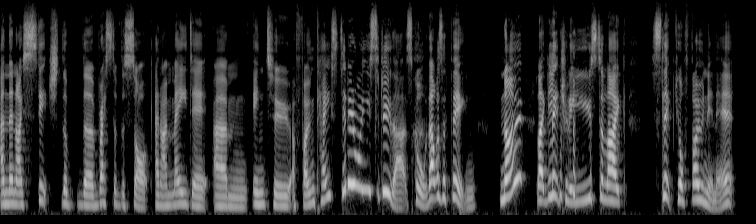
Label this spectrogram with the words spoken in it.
and then I stitched the the rest of the sock and I made it um into a phone case. Did anyone used to do that at school? That was a thing. No, like literally, you used to like slip your phone in it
